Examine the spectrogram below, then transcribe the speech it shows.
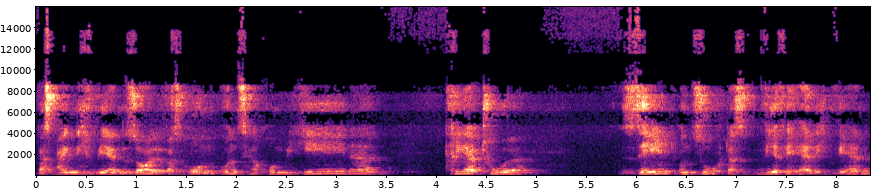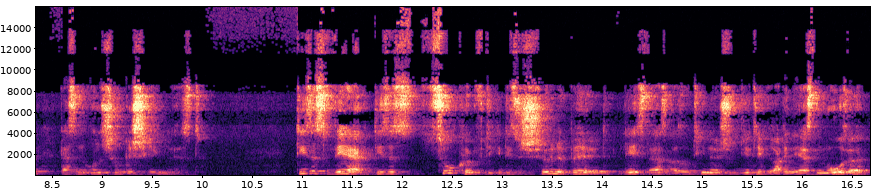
was eigentlich werden soll, was um uns herum jede Kreatur sehnt und sucht, dass wir verherrlicht werden, das in uns schon geschehen ist. Dieses Werk, dieses zukünftige, dieses schöne Bild, lest das, also Tine studiert hier gerade den ersten Mose,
